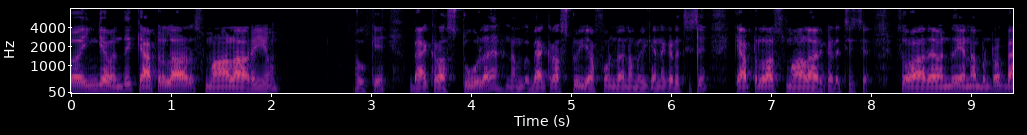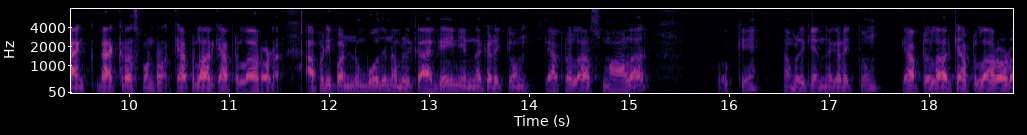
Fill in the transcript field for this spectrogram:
so இங்கே வந்து கேபிட்டல் ஆர் ஸ்மால் ஆரையும் ஓகே பேக்ராஸ் டூவில் நம்ம பேக்ராஸ் டூ எஃப் ஒனில் நம்மளுக்கு என்ன கிடச்சிச்சு? கேபிட்டல் ஆர் ஸ்மால் ஆர் கிடச்சிச்சு. ஸோ அதை வந்து என்ன பண்ணுறோம் பேங்க் பேக்ராஸ் பண்ணுறோம் கேபிட்டல் ஆர் கேபிட்டல் ஆரோட அப்படி பண்ணும்போது நம்மளுக்கு அகைன் என்ன கிடைக்கும்? Capital R small R okay நம்மளுக்கு என்ன கிடைக்கும்? கேபிட்டல் ஆர் கேபிட்டல் ஆரோட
